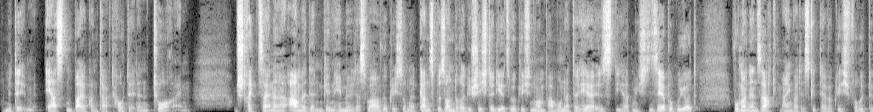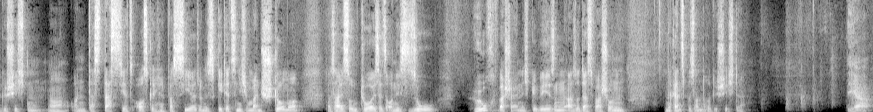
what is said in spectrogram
Und mit dem ersten Ballkontakt haut er dann ein Tor rein und streckt seine Arme denn gen Himmel. Das war wirklich so eine ganz besondere Geschichte, die jetzt wirklich nur ein paar Monate her ist. Die hat mich sehr berührt, wo man dann sagt, mein Gott, es gibt ja wirklich verrückte Geschichten. Ne? Und dass das jetzt ausgerechnet passiert und es geht jetzt nicht um einen Stürmer. Das heißt, so ein Tor ist jetzt auch nicht so hoch wahrscheinlich gewesen. Also das war schon eine ganz besondere Geschichte. Ja.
